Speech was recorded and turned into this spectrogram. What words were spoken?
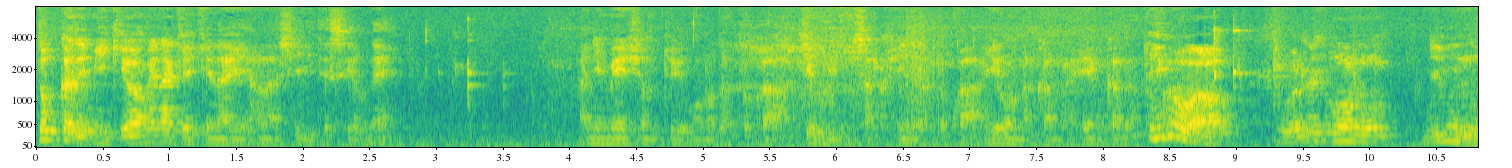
どっかで見極めなきゃいけない話ですよね。アニメーションというものだとかジブリの作品だとか世の中の変化だとか。今は私もあの自分の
